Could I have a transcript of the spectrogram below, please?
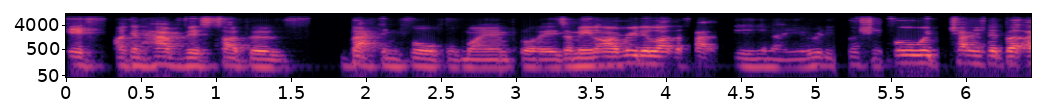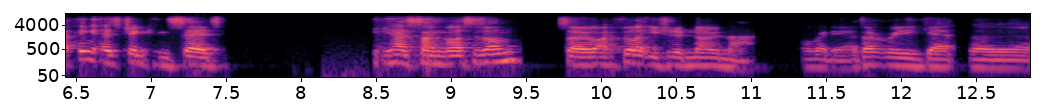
if I can have this type of back and forth with my employees. I mean, I really like the fact that you know you're really pushing forward, challenging it. But I think, as Jenkins said, he has sunglasses on, so I feel like you should have known that already. I don't really get the,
